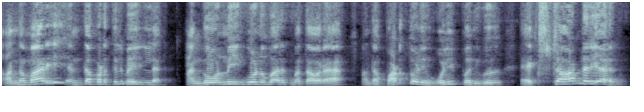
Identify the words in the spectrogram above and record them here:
அந்த மாதிரி எந்த படத்திலுமே இல்ல. அங்க ஒண்ணு இங்க ஒண்ணுமா இருக்குமே தவிர அந்த படத்தோடைய ஒளிப்பதிவு எக்ஸ்ட்ராடனரியா இருக்கும்.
